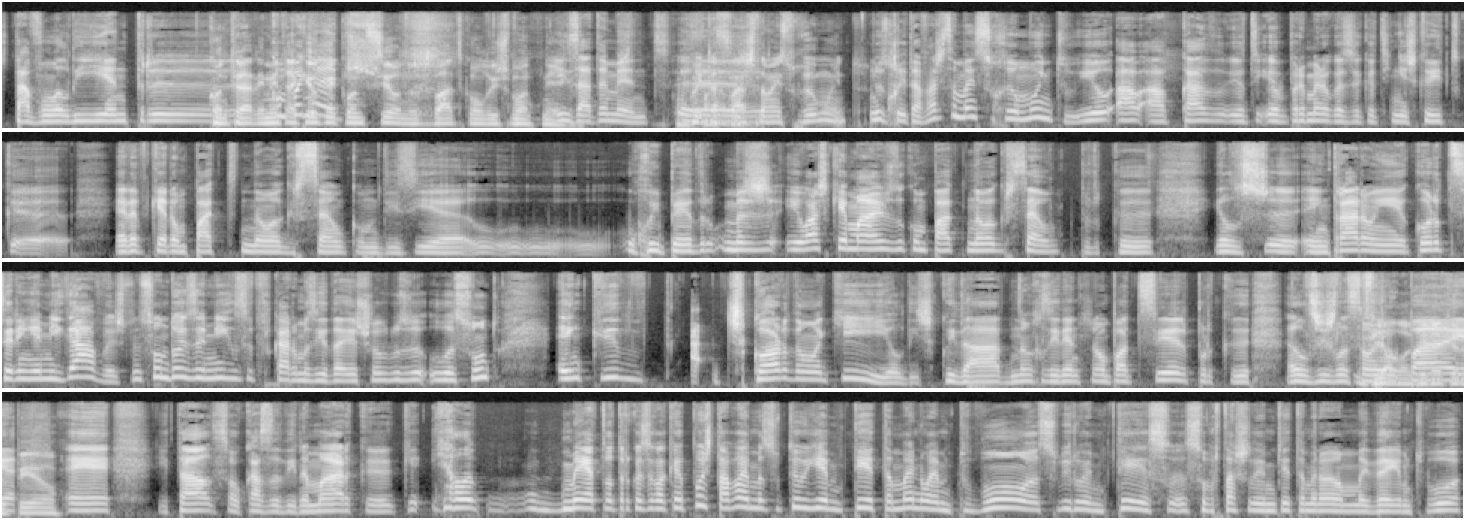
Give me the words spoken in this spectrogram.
estavam ali entre. Contrariamente àquilo que aconteceu no debate com o Luís Montenegro. Exatamente. O Rui uh, Tavares também sorriu muito. O Rui Tavares também sorriu muito. E eu, há, há bocado, eu, a primeira coisa que eu tinha escrito que, era de que era um pacto de não agressão, como dizia o, o, o Rui Pedro, mas eu acho que é mais do que um pacto de não agressão, porque eles uh, entraram em acordo de serem amigáveis. São dois amigos a trocar umas ideias sobre o, assunto em que discordam aqui. Ele diz: cuidado, não residentes não pode ser, porque a legislação Viola europeia é e tal, só o caso da Dinamarca. Que, e ela mete outra coisa qualquer. Pois está bem, mas o teu IMT também não é muito bom. Subir o IMT, a sobretaxa do IMT também não é uma ideia muito boa.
